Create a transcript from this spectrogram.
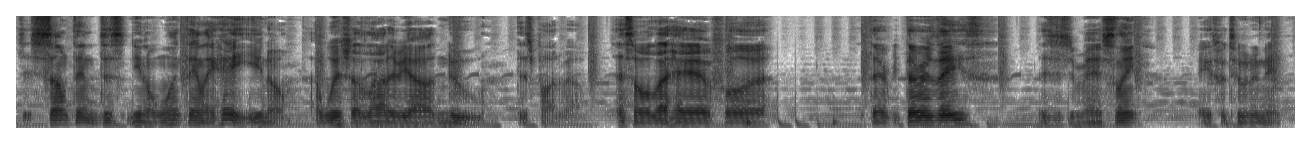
Just something, just, you know, one thing like, hey, you know, I wish a lot of y'all knew this part about. That's all I have for Therapy Thursdays. This is your man Slink. Thanks for tuning in.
